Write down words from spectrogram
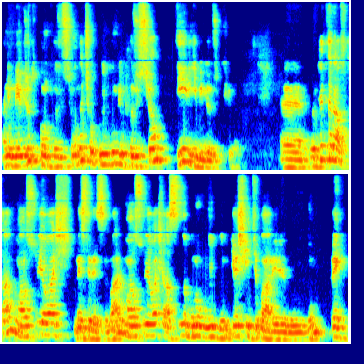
hani mevcut kompozisyonda çok uygun bir pozisyon değil gibi gözüküyor. Ee, öte taraftan Mansur Yavaş meselesi var. Mansur Yavaş aslında buna uygun, yaş itibariyle de uygun ve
